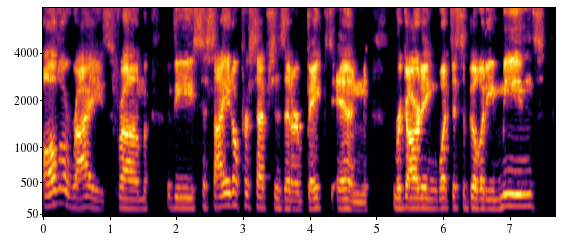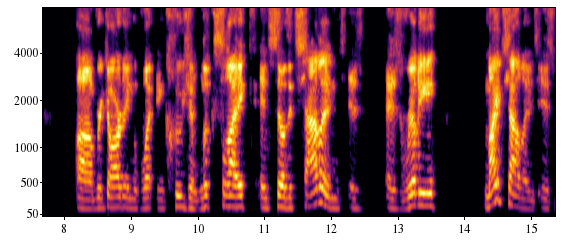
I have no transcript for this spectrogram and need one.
all arise from the societal perceptions that are baked in regarding what disability means, uh, regarding what inclusion looks like. And so the challenge is is really my challenge is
